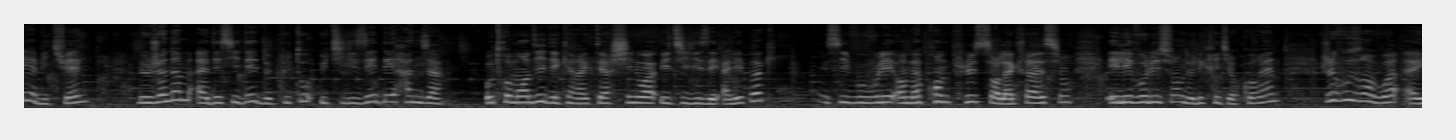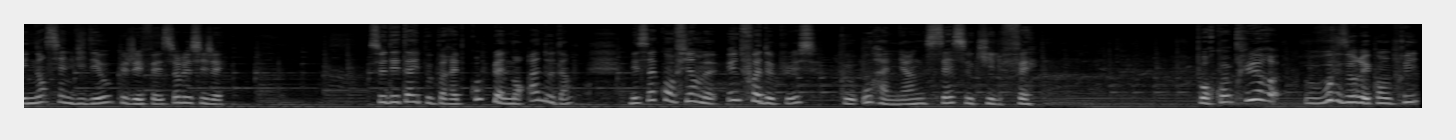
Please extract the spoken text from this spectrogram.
et habituel, le jeune homme a décidé de plutôt utiliser des hanja, autrement dit des caractères chinois utilisés à l'époque. Si vous voulez en apprendre plus sur la création et l'évolution de l'écriture coréenne, je vous envoie à une ancienne vidéo que j'ai faite sur le sujet. Ce détail peut paraître complètement anodin, mais ça confirme une fois de plus que Han Yang sait ce qu'il fait. Pour conclure, vous aurez compris,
